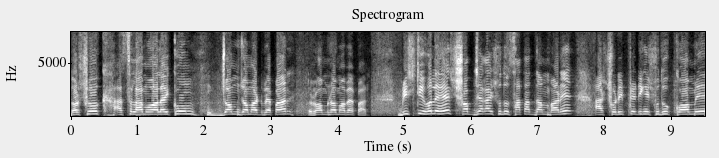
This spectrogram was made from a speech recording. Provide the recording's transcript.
দর্শক, আসসালামু আলাইকুম। জমজমাট ব্যাপার, রমরমা ব্যাপার। বৃষ্টি হলে সব জায়গায় শুধু ছাতার দাম বাড়ে, আর শরীফ ট্রেডিংয়ে শুধু কমে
